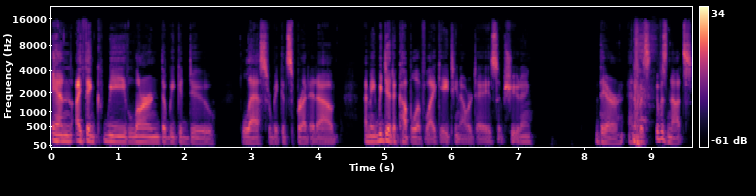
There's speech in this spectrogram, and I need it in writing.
and I think we learned that we could do less or we could spread it out. I mean, we did a couple of like 18 hour days of shooting there and it was it was nuts.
